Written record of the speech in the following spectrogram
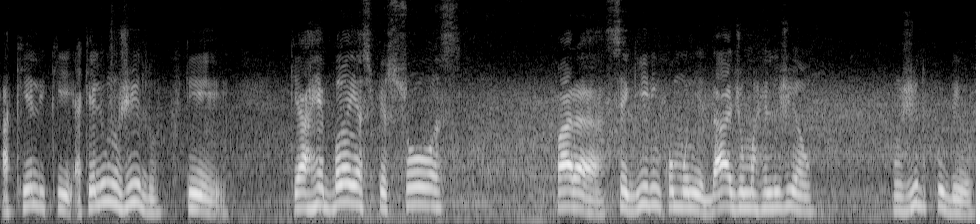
aquele que aquele ungido que que arrebanha as pessoas para seguir em comunidade uma religião, ungido por Deus.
